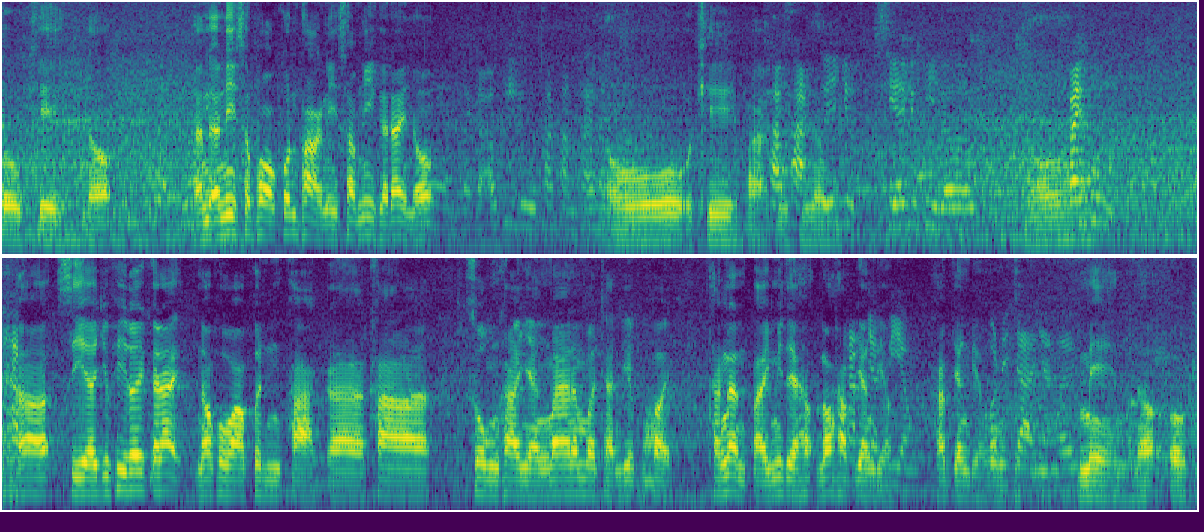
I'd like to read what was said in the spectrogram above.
โอเคเนาะอันอันนี้เฉพาะคนภาคนี่ซ้ำนี่ก็ได้เนาะแล้วก็เอาที่อยู่ทางฝั่งไทยนะโอ้โอเคบาทค่านี่ฝากพี่น้องเสียอยู่เสียอยู่พี่เลยอ๋อไปหุ้นหักอ่าเสียอยู่พี่เลยก็ได้เนาะเพราะว่าเพิ่นผากอ่าค่า ส่งค่าหยังมาน้ำบ่จันเรียบร้อยทางนั้นไปมีแต่เราหับอย่างเดียวหับอย่างเดียวบริจาคอย่างเลยแม่นเนาะโอเค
